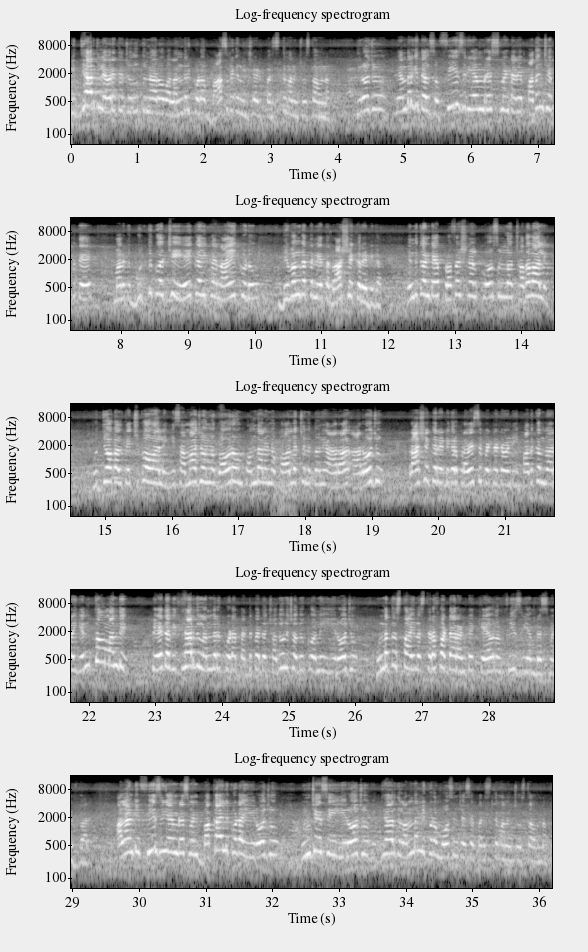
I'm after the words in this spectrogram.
విద్యార్థులు ఎవరైతే చదువుతున్నారో వాళ్ళందరికీ కూడా బాసటగా నిలిచే పరిస్థితి మనం చూస్తూ ఉన్నాం. ఈరోజు మీ అందరికీ తెలుసు ఫీజు రియంబర్స్మెంట్ అనే పదం చెబితే మనకు గుర్తుకు వచ్చే ఏకైక నాయకుడు దివంగత నేత రాజశేఖర రెడ్డి గారు. ఎందుకంటే ప్రొఫెషనల్ కోర్సుల్లో చదవాలి ఉద్యోగాలు తెచ్చుకోవాలి ఈ సమాజంలో గౌరవం పొందాలన్న ఒక ఆలోచనతోని ఆ రా- ఆ రోజు రాజశేఖర రెడ్డి గారు ప్రవేశపెట్టినటువంటి ఈ పథకం ద్వారా ఎంతోమంది పేద విద్యార్థులందరూ కూడా పెద్ద పెద్ద చదువులు చదువుకొని ఈరోజు ఉన్నత స్థాయిలో స్థిరపడ్డారంటే కేవలం ఫీజు రియంబర్స్మెంట్ ద్వారా. అలాంటి ఫీజు రియంబర్స్మెంట్ బకాయిలు కూడా ఈ రోజు ఉంచేసి ఈ రోజు విద్యార్థులందరినీ కూడా మోసం చేసే పరిస్థితి మనం చూస్తూ ఉన్నాం.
